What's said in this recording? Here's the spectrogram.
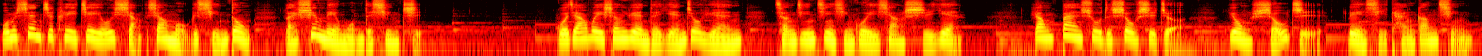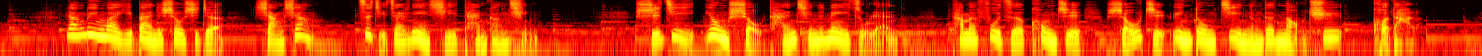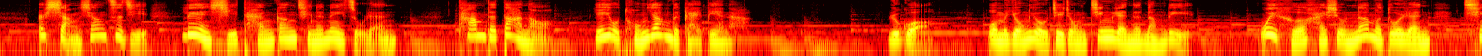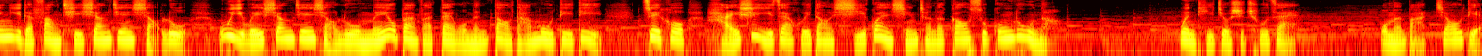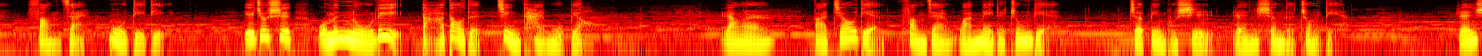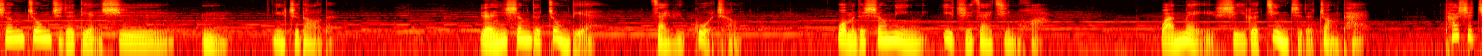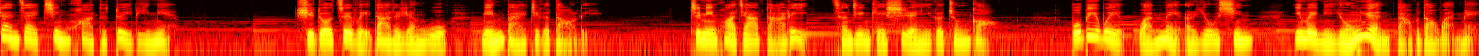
我们甚至可以借由想象某个行动来训练我们的心智。国家卫生院的研究员曾经进行过一项实验，让半数的受试者用手指练习弹钢琴，让另外一半的受试者想象自己在练习弹钢琴。实际用手弹琴的那一组人，他们负责控制手指运动技能的脑区扩大了，而想象自己练习弹钢琴的那组人，他们的大脑。也有同样的改变啊！如果我们拥有这种惊人的能力，为何还是有那么多人轻易的放弃乡间小路，误以为乡间小路没有办法带我们到达目的地，最后还是一再回到习惯形成的高速公路呢？问题就是出在我们把焦点放在目的地，也就是我们努力达到的静态目标。然而，把焦点放在完美的终点，这并不是人生的重点。人生终止的点是，嗯，你知道的。人生的重点在于过程。我们的生命一直在进化。完美是一个静止的状态，它是站在进化的对立面。许多最伟大的人物明白这个道理。知名画家达利曾经给世人一个忠告：不必为完美而忧心，因为你永远达不到完美。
